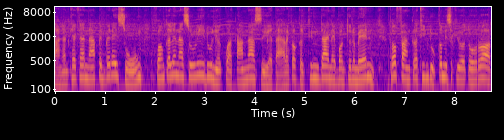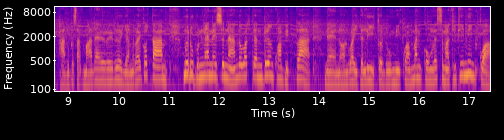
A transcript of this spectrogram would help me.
ต่างกันแค่แค่น้ำเป็นไปได้สูง ฟอร์มการเล่นอาซูรี่ดูเหนือกว่าตามหน้าเสือ แต่อะไรก็เกิดขึ้นได้ในบอลทัวร์นาเมนต์เพราะฝั่งกระทิงดุก็มีสกิลตัวรอด ผ่านอุปสรรคมาได้เรื่อย ๆ อย่างไรก็ตาม เมื่อดูผลงานในสนามและวัดกันเรื่องความผิดพลาด แน่นอนว่าอิตาลีก็ดูมีความมั่นคงและสมาธิที่นิ่งกว่า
